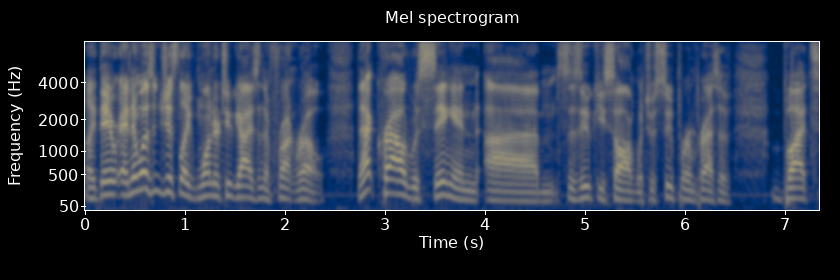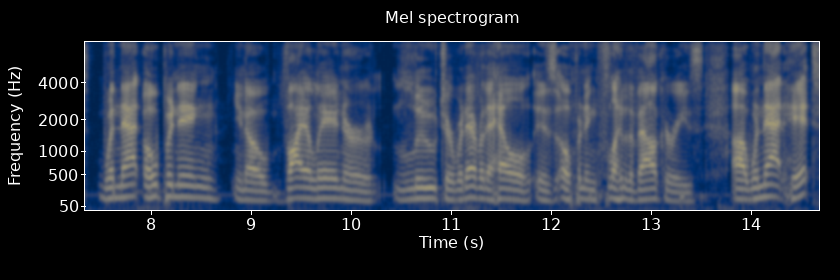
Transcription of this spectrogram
Like they were, and it wasn't just like one or two guys in the front row. That crowd was singing um, Suzuki song, which was super impressive. But when that opening, you know, violin or lute or whatever the hell is opening Flight of the Valkyries, uh, when that hit,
